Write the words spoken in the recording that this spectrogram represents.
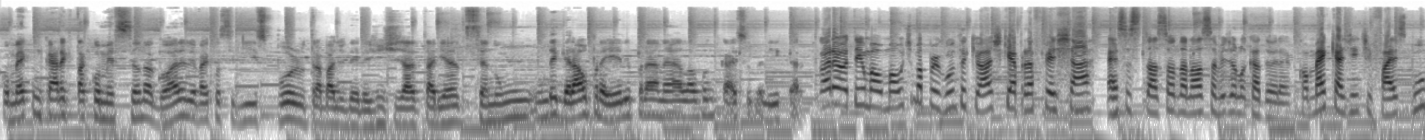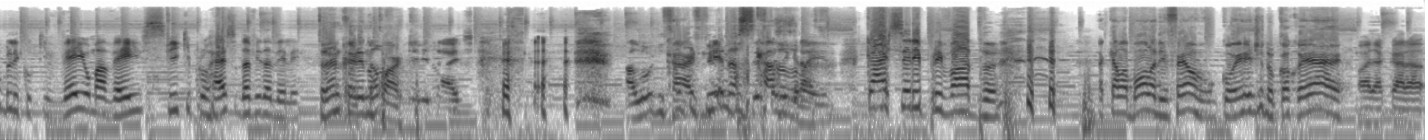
como é que um cara que tá começando agora, ele vai conseguir expor o trabalho dele? A gente já estaria sendo um, um degrau para ele pra né, alavancar isso dali, cara. Agora eu tenho uma, uma última pergunta que eu acho que é para fechar essa situação da nossa videolocadora. Como é que a gente faz público que veio uma vez, fique pro resto da vida dele? Tranca ele no quarto. Alugue Cárcere das casas Cárcere privado. Aquela bola de ferro corrente no calcanhar. Olha, cara,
